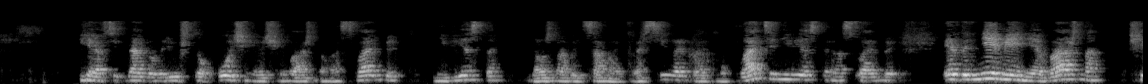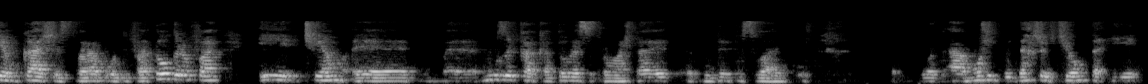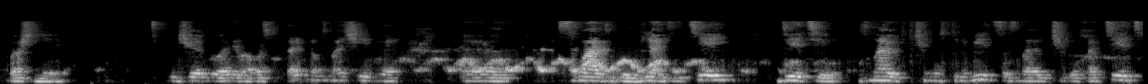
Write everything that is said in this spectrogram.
Я всегда говорю, что очень-очень важно на свадьбе невеста должна быть самая красивая, поэтому платье невесты на свадьбе это не менее важно, чем качество работы фотографа и чем э, э, музыка, которая сопровождает вот эту свадьбу. Вот, а может быть даже в чем-то и важнее. Еще я говорила о воспитательном значении э, свадьбы для детей. Дети знают, к чему стремиться, знают, чего хотеть,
